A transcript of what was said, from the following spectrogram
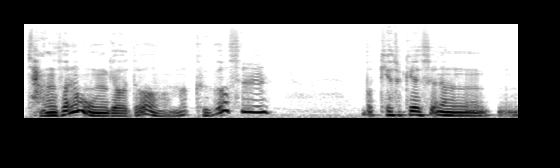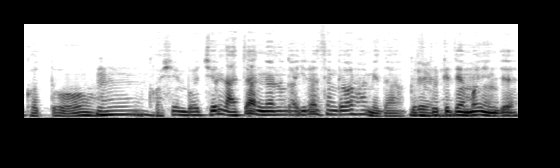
장소를 옮겨도 뭐 그것을 뭐 계속해서 쓰는 것도 음. 것이 뭐 제일 낫지 않는가 이런 생각을 합니다. 그래서 네 그렇게 되면 이제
